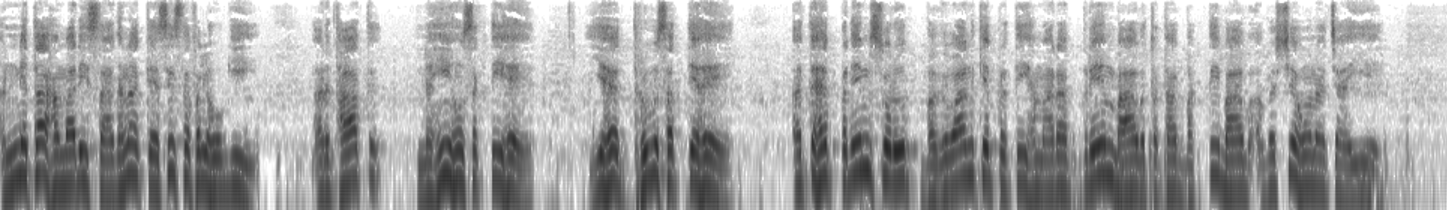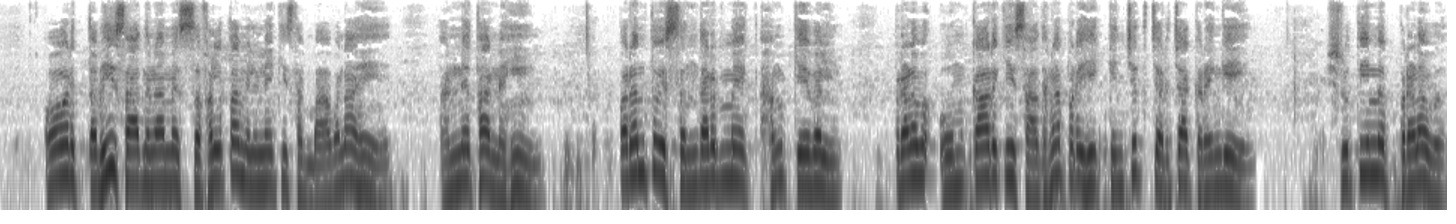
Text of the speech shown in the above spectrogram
अन्यथा हमारी साधना कैसे सफल होगी? अर्थात नहीं हो सकती है। यह ध्रुव सत्य है। अतः प्रेम स्वरूप भगवान के प्रति हमारा प्रेम भाव तथा भक्ति भाव अवश्य होना चाहिए। और तभी साधना में सफलता मिलने की संभावना है, अन्यथा नहीं। परंतु इस संदर्भ में हम केवल प्रणव ओमकार की साधना पर ही किंचित चर्चा करेंगे। श्रुति में प्रणव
